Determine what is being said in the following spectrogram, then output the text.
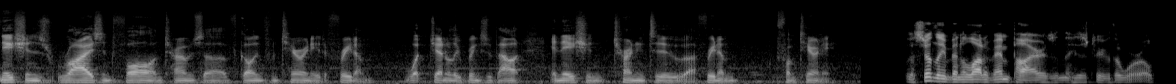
nations rise and fall in terms of going from tyranny to freedom? What generally brings about a nation turning to uh, freedom from tyranny? There's certainly been a lot of empires in the history of the world.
